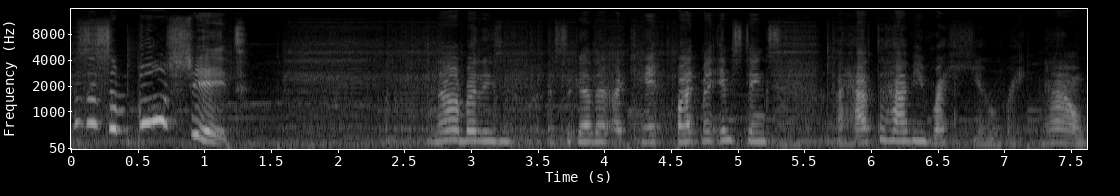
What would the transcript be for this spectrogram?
This is some bullshit! Now everybody's together. I can't fight my instincts. I have to have you right here, right now.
